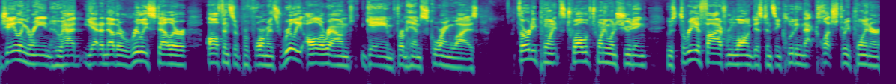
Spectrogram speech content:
Jalen Green, who had yet another really stellar offensive performance, really all around game from him scoring wise. 30 points, 12 of 21 shooting. He was three of five from long distance, including that clutch three pointer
